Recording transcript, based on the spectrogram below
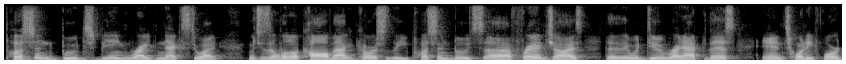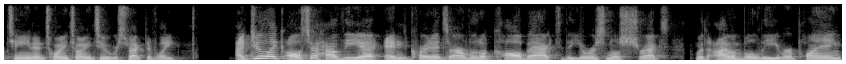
Puss in Boots being right next to it, which is a little callback, of course, to the Puss in Boots uh, franchise that they would do right after this in 2014 and 2022, respectively. I do like also how the uh, end credits are a little callback to the original Shreks with I'm a Believer playing.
